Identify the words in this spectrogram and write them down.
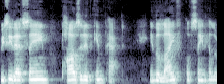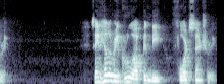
We see that same positive impact in the life of St. Hilary. St. Hilary grew up in the fourth century.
